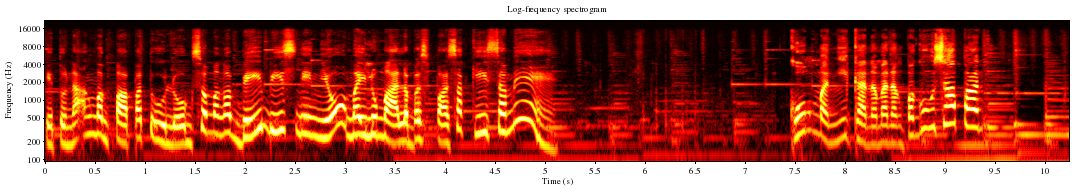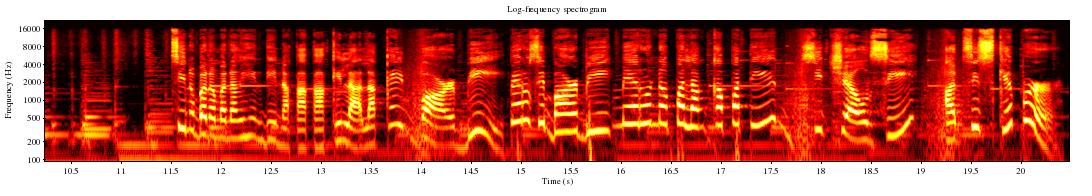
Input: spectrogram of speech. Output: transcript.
ito na ang magpapatulog sa mga babies ninyo. May lumalabas pa sa kisame. Kung manika naman ang pag-uusapan, Sino ba naman ang hindi nakakakilala kay Barbie? Pero si Barbie, meron na palang kapatid. Si Chelsea at si Skipper.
